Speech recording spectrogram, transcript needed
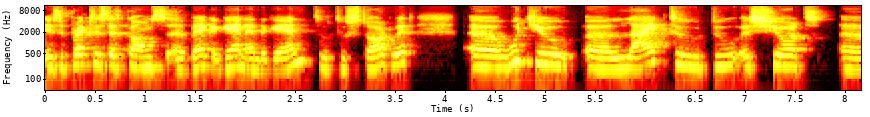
is a practice that comes uh, back again and again to, to start with. Uh, would you uh, like to do a short uh,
